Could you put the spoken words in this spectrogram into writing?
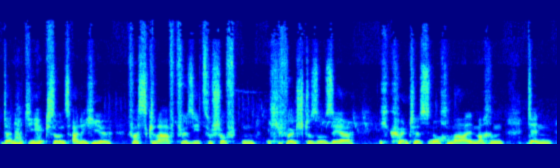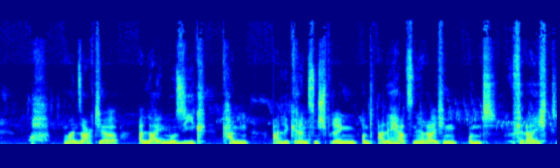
dann hat die Hexe uns alle hier versklavt für sie zu schuften. Ich wünschte so sehr, ich könnte es nochmal machen, denn man sagt ja, allein Musik kann alle Grenzen sprengen und alle Herzen erreichen. Und vielleicht,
